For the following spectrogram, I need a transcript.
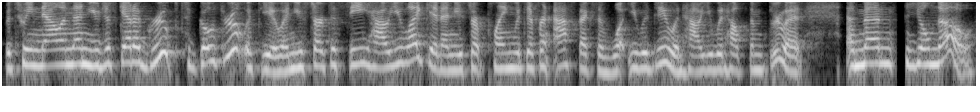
between now and then, you just get a group to go through it with you and you start to see how you like it and you start playing with different aspects of what you would do and how you would help them through it. And then you'll know.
